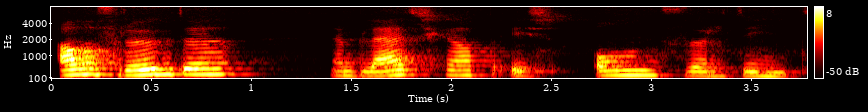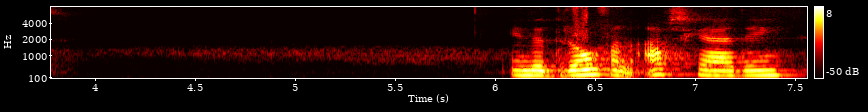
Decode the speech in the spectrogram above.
alle vreugde en blijdschap is onverdiend. In de droom van afscheiding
